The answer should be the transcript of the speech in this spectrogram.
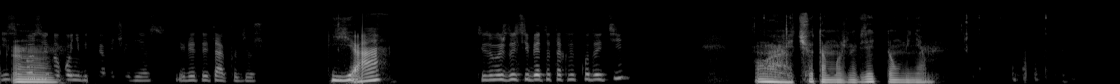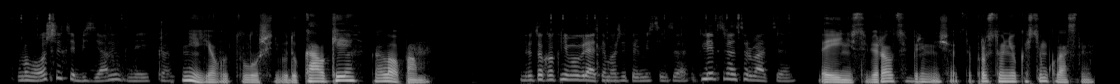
Используй м. какой-нибудь камень чудес. Или ты так пойдешь? я? Ты думаешь, до тебя это так легко дойти? Ой, что там можно взять-то у меня? Лошадь, обезьяна, змейка. Не, я вот лошадь буду. Калки галопом. Да только к нему вряд ли можно переместиться. Клип трансформация. Да и не собирался перемещаться. Просто у него костюм классный.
